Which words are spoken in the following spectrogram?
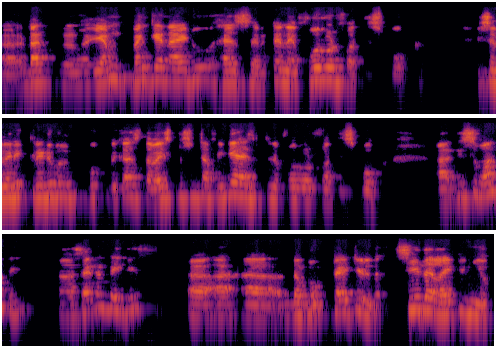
uh, Dr. M. Venkaiah Naidu has written a foreword for this book. It's a very credible book because the Vice President of India has written a foreword for this book. Uh, this is one thing. Uh, second thing is uh, the book titled See the Light in You.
